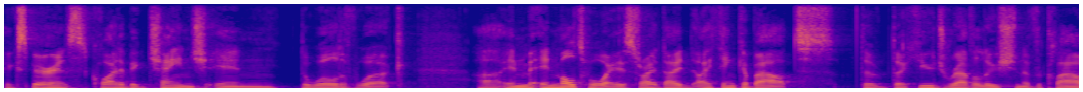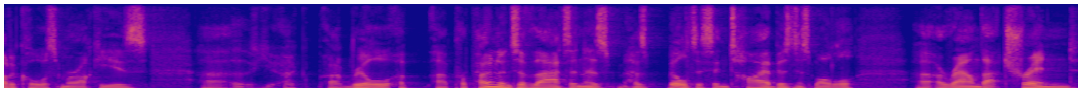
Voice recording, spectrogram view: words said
experienced quite a big change in the world of work uh, in in multiple ways, right? I, I think about the the huge revolution of the cloud. Of course, Meraki is uh, a, a, real a, a, proponent of that and has has built its entire business model uh, around that trend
